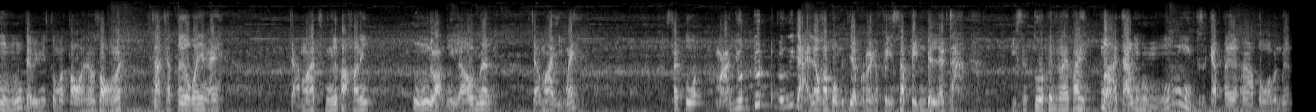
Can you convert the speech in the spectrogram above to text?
อืมแต่ไม่มีตัวมาต่อแถวสองนะ scatter ว่ายังไง จะมาถึงหรือเปล่าคราวนี้อืมหลอนอีกแล้วเพื่อนจะมาอีกไหมสักตัวมาหยุดหยุดเอ้ยได้แล้วครับผมเรียบร้อยครับ free spin เป็นแล้วจ้ะอีกสักตัวเป็นอะไรไป มาจ้าหืม scatter ห้าตัวเพื่อน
